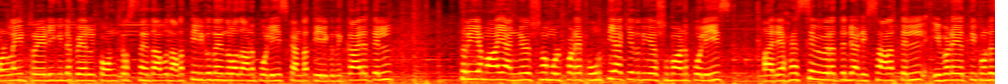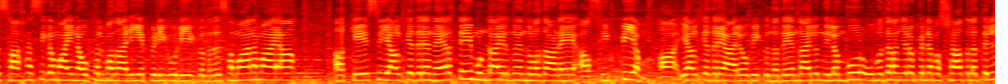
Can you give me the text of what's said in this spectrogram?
ഓൺലൈൻ ട്രേഡിങ്ങിന്റെ പേരിൽ കോൺഗ്രസ് നേതാവ് നടത്തിയിരിക്കുന്നത് എന്നുള്ളതാണ് പോലീസ് കണ്ടെത്തിയിരിക്കുന്നത്. ഇക്കാര്യത്തിൽ ശാസ്ത്രീയമായ അന്വേഷണം ഉൾപ്പെടെ പൂർത്തിയാക്കിയതിനു ശേഷമാണ് പോലീസ് രഹസ്യ വിവരത്തിന്റെ അടിസ്ഥാനത്തിൽ ഇവിടെ എത്തിക്കൊണ്ട് സാഹസികമായി നൌഫൽ മദാരിയെ പിടികൂടിയിരിക്കുന്നത്. സമാനമായ കേസ് ഇയാൾക്കെതിരെ നേരത്തെയും ഉണ്ടായിരുന്നു എന്നുള്ളതാണ് സി പി എം ഇയാൾക്കെതിരെ ആരോപിക്കുന്നത്. എന്തായാലും നിലമ്പൂർ ഉപതെരഞ്ഞെടുപ്പിന്റെ പശ്ചാത്തലത്തിൽ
